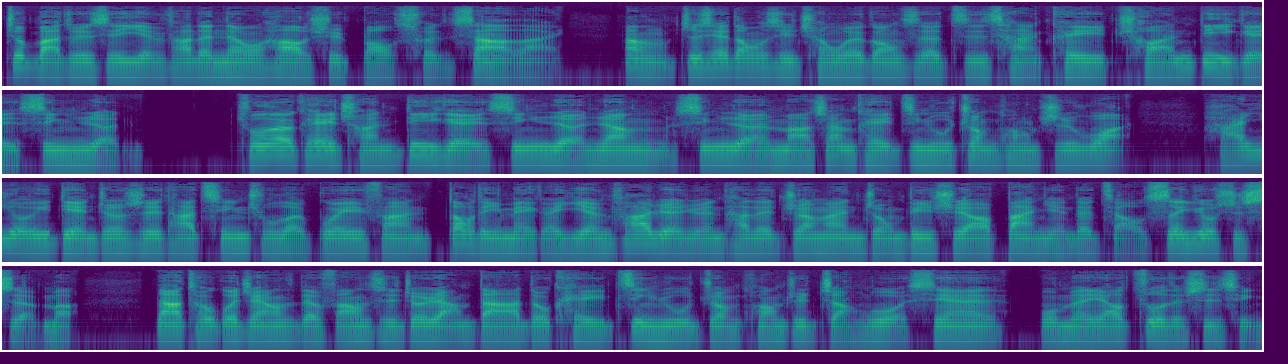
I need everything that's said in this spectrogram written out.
就把这些研发的 know how 去保存下来，让这些东西成为公司的资产，可以传递给新人。除了可以传递给新人，让新人马上可以进入状况之外，还有一点就是，他清楚了规范到底每个研发人员他在专案中必须要扮演的角色又是什么。那透过这样子的方式，就让大家都可以进入状况，去掌握现在我们要做的事情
